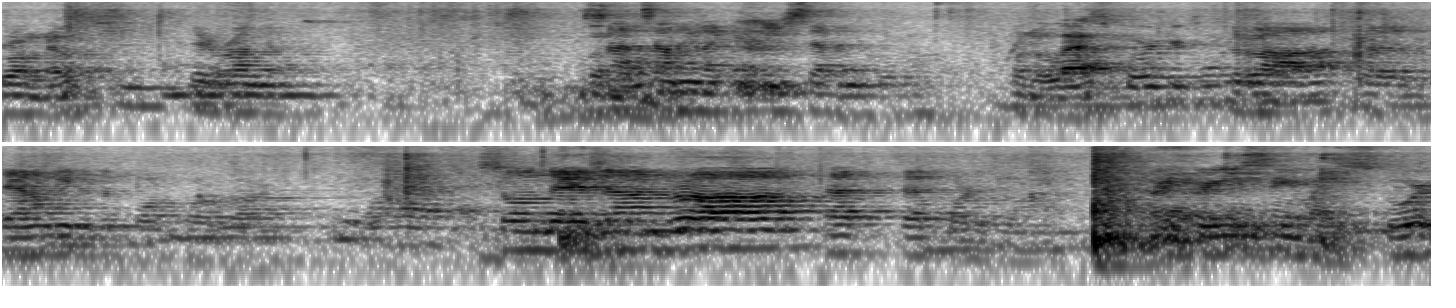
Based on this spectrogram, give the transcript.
Wrong notes They're wrong notes. It's not sounding like an E seven on the last chord you're talking? gra, uh, the downbeat of the four four bar. Sonde en gra, that, that chord is wrong. Are are you saying my score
